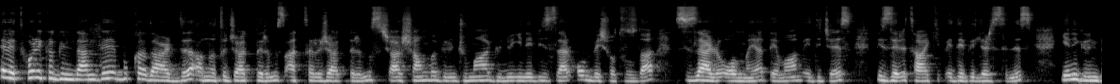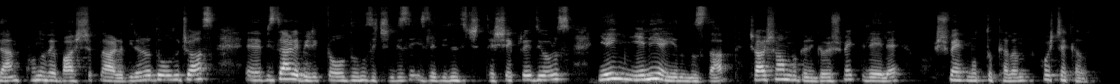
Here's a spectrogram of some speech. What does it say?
Evet Horeka gündemde bu kadardı anlatacaklarımız, aktaracaklarımız. Çarşamba günü, cuma günü yine bizler 15.30'da sizlerle olmaya devam edeceğiz. Bizleri takip edebilirsiniz. Yeni gündem, konu ve başlıklarla bir arada olacağız. Ee, bizlerle birlikte olduğunuz için, bizi izlediğiniz için teşekkür ediyoruz. Yeni, yeni yayınımızda çarşamba günü görüşmek dileğiyle. Hoş ve mutlu kalın. Hoşçakalın.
